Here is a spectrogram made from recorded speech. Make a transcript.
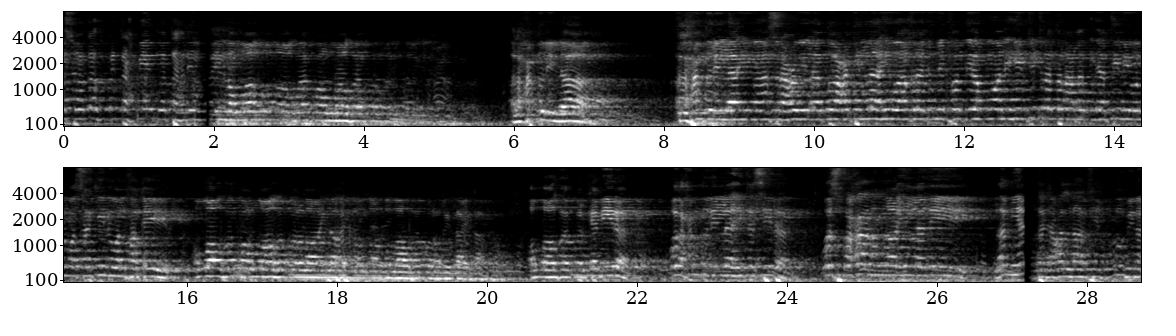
أصواتهم بالتحميد والتهليل إلا الله الله أكبر الله أكبر ولله الحمد الحمد لله الحمد لله ما أسرعوا إلى طاعة الله وأخرجوا من فضل أموالهم فكرة على اليتيم والمساكين والفقير. الله أكبر الله أكبر لا إله إلا الله الله أكبر ولله الحمد الله. أكبر كبيرا والحمد لله كثيرا. وسبحان الله الذي لم تجعلنا في قلوبنا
